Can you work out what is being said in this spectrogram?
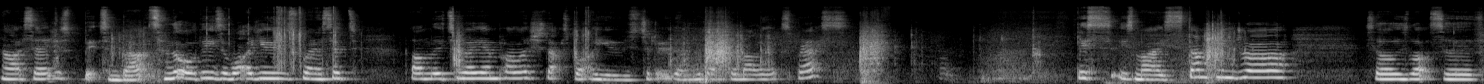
And like I said, just bits and bats. And oh, these are what I used when I said on the 2am polish. That's what I used to do them. We got from AliExpress. This is my stamping drawer. So there's lots of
